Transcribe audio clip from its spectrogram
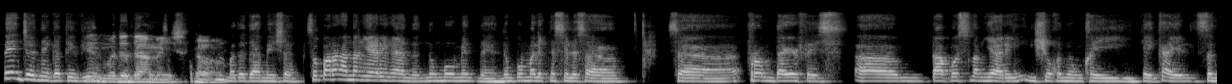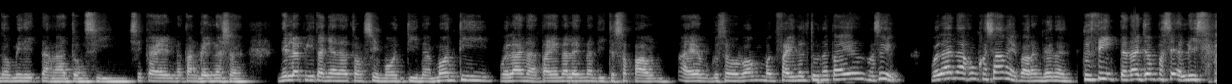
medyo negative yun. Yung madadamay siya. Oo. Hmm, madadamay siya. So parang ang nangyari nga nun, nung moment na yun, nung bumalik na sila sa sa from Direfest, um, tapos nangyari yung issue ko nung kay, kay Kyle, sa nominate na nga tong si, si Kyle, natanggal na siya. Nilapitan niya na tong si Monty na, Monty, wala na, tayo na lang nandito sa pound. Ay, gusto mo bang mag-final two na tayo? Kasi wala na akong kasama eh, parang ganun. To think na nandiyan pa si Alisa,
